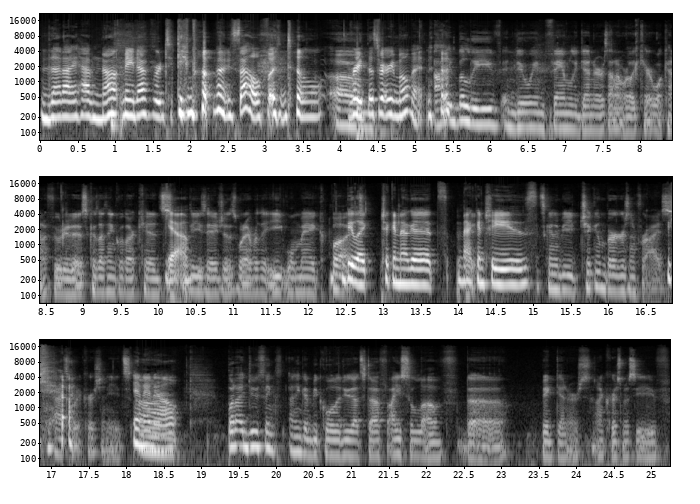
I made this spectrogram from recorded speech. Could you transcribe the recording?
that I have not made effort to keep up myself until right Um, this very moment. I believe in doing family dinners. I don't really care what kind of food it is because I think with our kids Yeah. these ages, whatever they eat, we'll make. But be like chicken nuggets, mac and cheese, it's gonna be chicken burgers and fries. Yeah. That's what a Christian eats. in and Um, out. But I do think I think it'd be cool to do that stuff. I used to love the big dinners on Christmas Eve,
